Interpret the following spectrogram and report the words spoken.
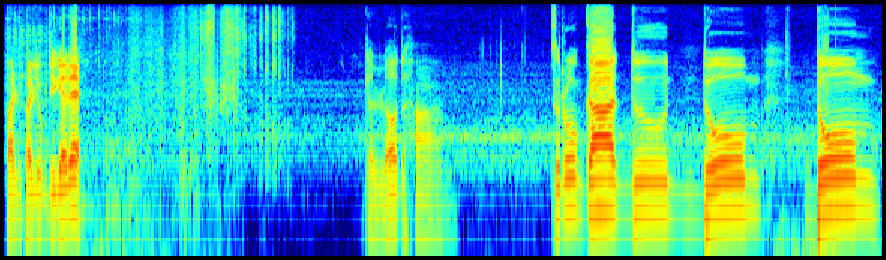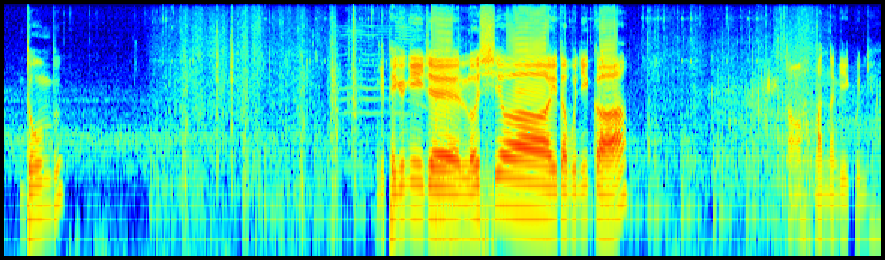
빨리빨리 움직여야 돼. Ham. 드로가두 돔, 돔, 돔브? 이게 배경이 이제 러시아이다 보니까 아 만난 게 있군요.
